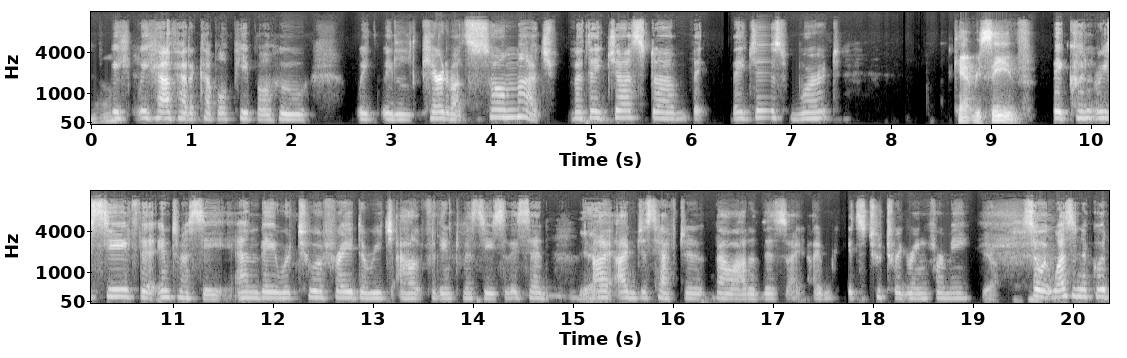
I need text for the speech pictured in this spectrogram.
You? We we have had a couple of people who we we cared about so much, but they just uh, they they just weren't can't receive they couldn't receive the intimacy and they were too afraid to reach out for the intimacy. So they said mm. yeah. I, I just have to bow out of this. I, I it's too triggering for me. Yeah. So it wasn't a good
